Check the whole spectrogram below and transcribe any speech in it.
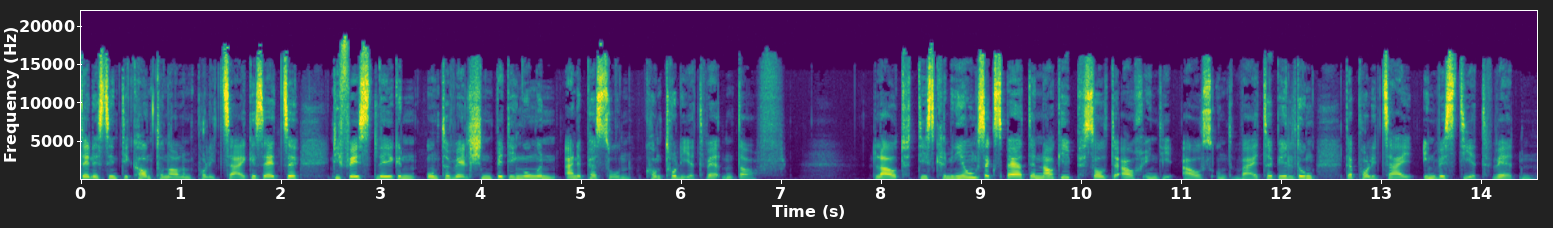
denn es sind die kantonalen Polizeigesetze, die festlegen, unter welchen Bedingungen eine Person kontrolliert werden darf. Laut Diskriminierungsexperte Nagib sollte auch in die Aus- und Weiterbildung der Polizei investiert werden.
